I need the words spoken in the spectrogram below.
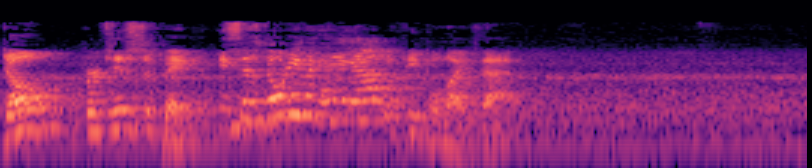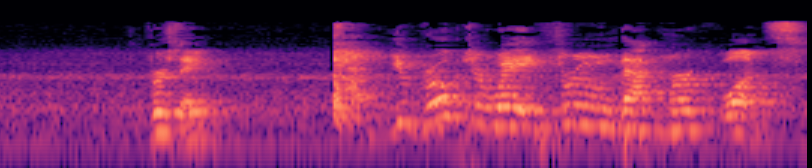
Don't participate. He says, don't even hang out with people like that. Verse 8 You groped your way through that murk once,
